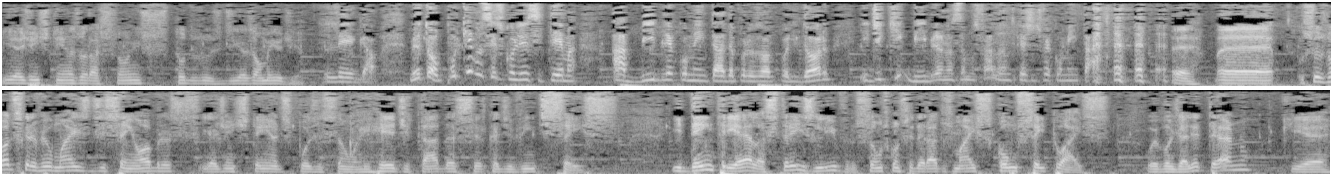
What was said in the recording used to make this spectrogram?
e a gente tem as orações todos os dias ao meio-dia. Legal. Milton, por que você escolheu esse tema, a Bíblia comentada por Oswaldo Polidoro, e de que Bíblia nós estamos falando que a gente vai comentar? é, é, o seu Oswaldo escreveu mais de 100 obras e a gente tem à disposição aí, reeditadas cerca de 26. E dentre elas, três livros são os considerados mais conceituais. O Evangelho Eterno, que é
